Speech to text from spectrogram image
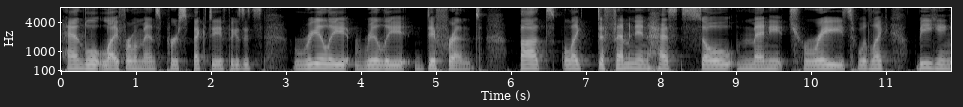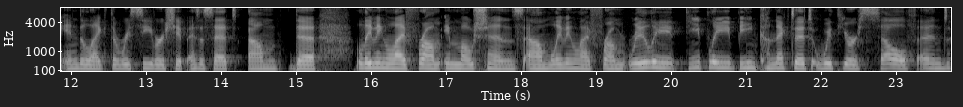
handle life from a man's perspective because it's really, really different. But like the feminine has so many traits with like being in the like the receivership, as I said, um, the living life from emotions, um, living life from really deeply being connected with yourself and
